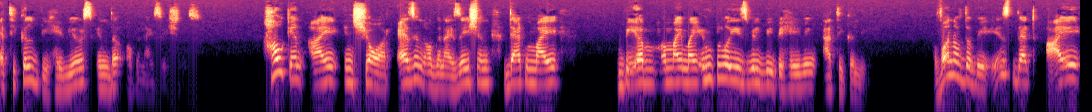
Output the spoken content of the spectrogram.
ethical behaviors in the organizations how can I ensure as an organization that my, um, my, my employees will be behaving ethically? One of the ways that I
